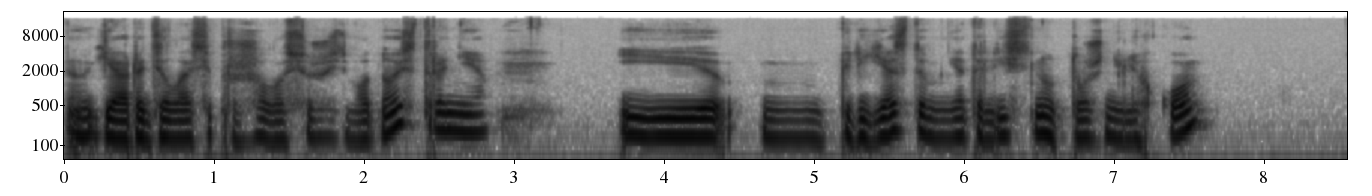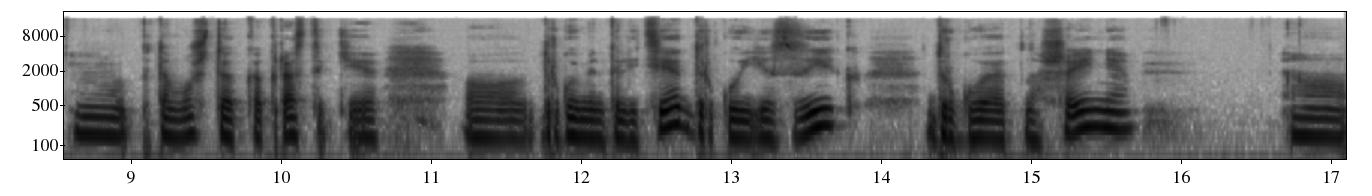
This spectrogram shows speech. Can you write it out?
я родилась и прожила всю жизнь в одной стране, и переезды мне дались, ну, тоже нелегко, потому что как раз-таки э, другой менталитет, другой язык, другое отношение. Э,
